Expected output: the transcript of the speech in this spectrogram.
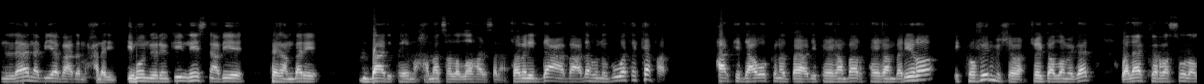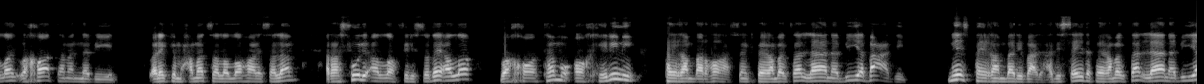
لا نبی بعد محمد. ایمان میاریم که نیست نبی پیغمبر بعد پیغمبر محمد صلی الله علیه و سلم. فمن ادعا بعده نبوت کفر. هر کی دعوا کند بعد پیغمبر پیغمبری را کافر میشه چون که الله میگه ولکن رسول الله و خاتم النبیین. ولکن محمد صلی الله علیه و سلم رسول الله فرستاده الله و خاتم و آخرین پیغمبرها هستند که پیغمبر گفتن لا نبی بعدی. نیست پیغمبری بعد. حدیث سید پیغمبر گفتن لا نبی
